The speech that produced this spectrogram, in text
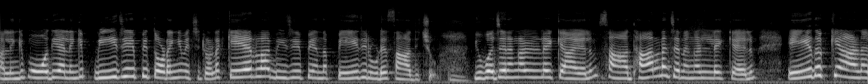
അല്ലെങ്കിൽ മോദി അല്ലെങ്കിൽ ബി ജെ പി തുടങ്ങി വെച്ചിട്ടുള്ള കേരള ബി ജെ പി എന്ന പേജിലൂടെ സാധിച്ചു. യുവജനങ്ങളിലേക്കായാലും സാധാരണ ജനങ്ങളിലേക്കായാലും ഏതൊക്കെയാണ്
